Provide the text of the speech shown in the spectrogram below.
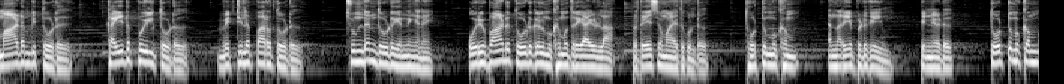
മാടമ്പിത്തോട് കൈതപ്പൊയിൽ തോട് വെറ്റിലപ്പാറ തോട് ചുണ്ടൻ തോട് എന്നിങ്ങനെ ഒരുപാട് തോടുകൾ മുഖമുദ്രയായുള്ള പ്രദേശമായതുകൊണ്ട് തോട്ടുമുഖം എന്നറിയപ്പെടുകയും പിന്നീട് തോട്ടുമുഖം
